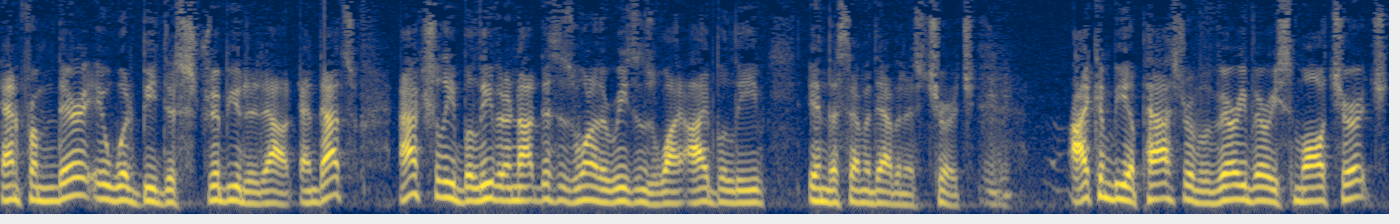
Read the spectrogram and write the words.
and from there it would be distributed out. And that's actually, believe it or not, this is one of the reasons why I believe in the Seventh Adventist Church. I can be a pastor of a very, very small church.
